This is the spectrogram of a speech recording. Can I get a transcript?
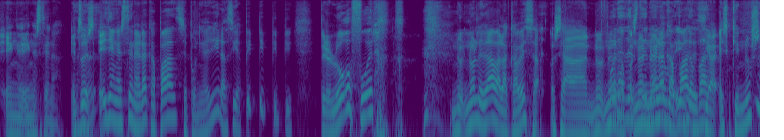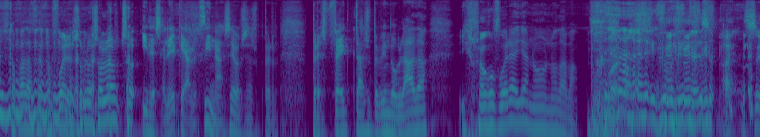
En, en escena. Entonces, ella en escena era capaz, se ponía allí y la hacía pi, pi, pi, pi. Pero luego fuera no, no le daba la cabeza. O sea, no, era, no- era capaz. incapaz. Decía, es que no soy capaz de hacerlo fuera. Solo, solo, solo- Y le salía que alucinas, ¿eh? O sea, súper perfecta, súper bien doblada. Y luego fuera ella no, no daba. Eso. Ah, sí,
